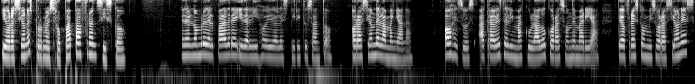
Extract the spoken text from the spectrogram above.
y oraciones por nuestro Papa Francisco. En el nombre del Padre y del Hijo y del Espíritu Santo. Oración de la mañana. Oh Jesús, a través del Inmaculado Corazón de María, te ofrezco mis oraciones,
